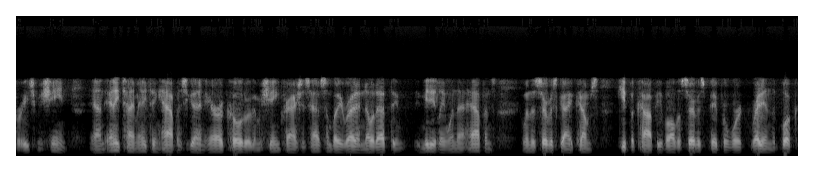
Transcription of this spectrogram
for each machine. And anytime anything happens, you get an error code or the machine crashes, have somebody write a note at them immediately when that happens. When the service guy comes, keep a copy of all the service paperwork right in the book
